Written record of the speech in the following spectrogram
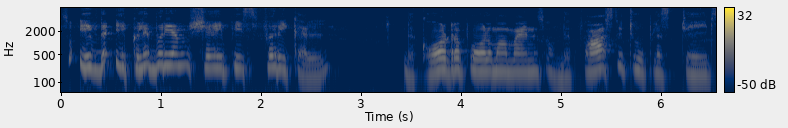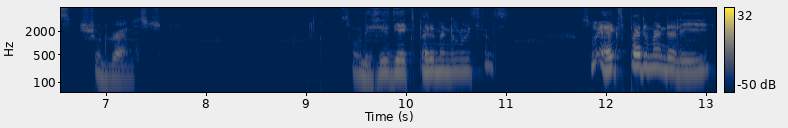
So if the equilibrium shape is spherical the quadrupole moments of the first two plus states should vanish. So this is the experimental results. So experimentally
